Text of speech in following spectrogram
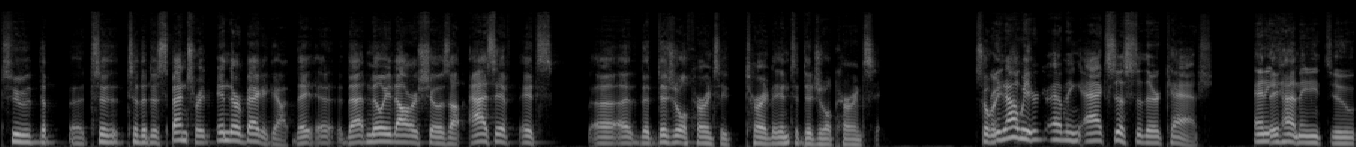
to the uh, to to the dispensary in their bank account. They uh, that million dollars shows up as if it's uh, the digital currency turned into digital currency. So right now we're having access to their cash. Any they, they need to.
